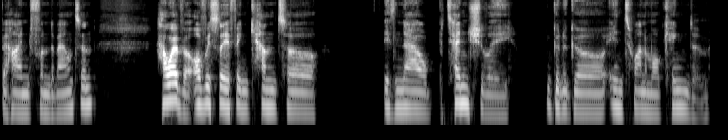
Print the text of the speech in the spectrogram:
behind Thunder Mountain. However, obviously, if Encanto is now potentially going to go into Animal Kingdom,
